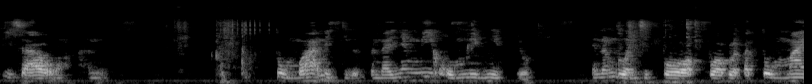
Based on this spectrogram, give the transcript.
พี่สาวอันต้มว่าในจืดปานใดยังมีขมนิดๆอยู่ ให้น้ำด่วนสิปอกปอกแล้วก็ต้มใหม่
